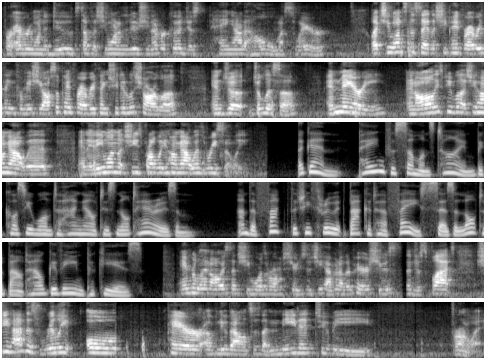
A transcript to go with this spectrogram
for everyone to do stuff that she wanted to do. She never could just hang out at home, I swear. Like she wants to say that she paid for everything for me. She also paid for everything she did with Charla and J- Jalissa and Mary and all these people that she hung out with and anyone that she's probably hung out with recently. Again, paying for someone's time because you want to hang out is not heroism. And the fact that she threw it back at her face says a lot about how giving Pookie is. Amberlynn always said she wore the wrong shoes. Did she have another pair of shoes than just flats? She had this really old pair of New Balances that needed to be thrown away.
